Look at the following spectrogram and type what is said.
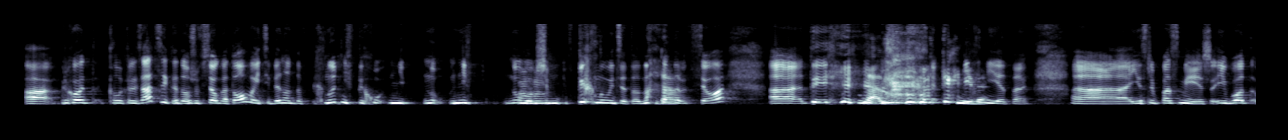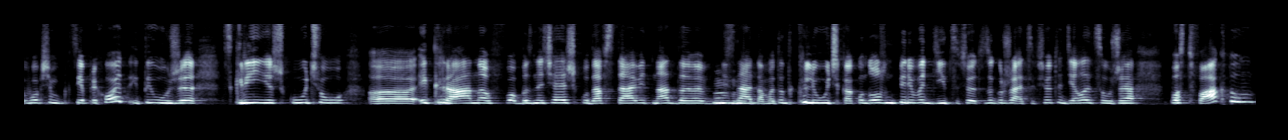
а, приходит к локализации, когда уже все готово, и тебе надо впихнуть, не впиху, не, ну, не, ну, угу. в общем, впихнуть это надо да. все. А, ты да. впихни, впихни это, а, если посмеешь. И вот, в общем, к тебе приходит, и ты уже скринишь кучу а, экранов, обозначаешь, куда вставить надо, угу. не знаю, там этот ключ, как он должен переводиться, все это загружается, все это делается уже постфактум,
